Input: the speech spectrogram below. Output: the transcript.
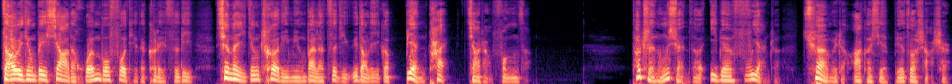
早已经被吓得魂不附体的克里斯蒂，现在已经彻底明白了自己遇到了一个变态加上疯子。他只能选择一边敷衍着劝慰着阿克谢别做傻事儿，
